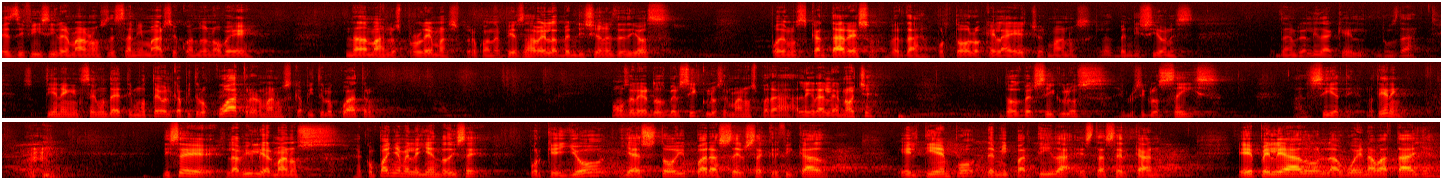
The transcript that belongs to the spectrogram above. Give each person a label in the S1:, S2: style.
S1: Es difícil, hermanos, desanimarse cuando uno ve nada más los problemas, pero cuando empiezas a ver las bendiciones de Dios, podemos cantar eso, ¿verdad? Por todo lo que Él ha hecho, hermanos, las bendiciones, ¿verdad? En realidad que Él nos da. Tienen en segunda de Timoteo, el capítulo 4, hermanos, capítulo 4. Vamos a leer dos versículos, hermanos, para alegrarle la noche. Dos versículos, el versículo 6 al 7. ¿Lo tienen? Dice la Biblia, hermanos, acompáñame leyendo, dice, porque yo ya estoy para ser sacrificado. El tiempo de mi partida está cercano. He peleado la buena batalla,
